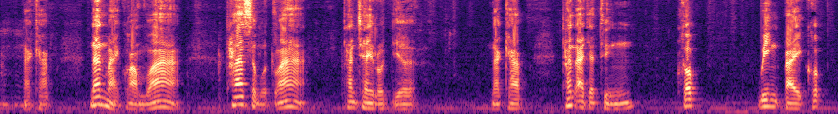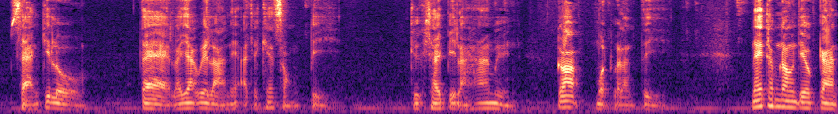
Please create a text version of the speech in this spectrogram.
อืมนะครับ นั่นหมายความว่าถ้าสมมติว่าท่านใช้รถเยอะนะครับ ท่านอาจจะถึงครบวิ่งไปครบแสนกิโล แต่ระยะเวลาเนี่ยอาจจะแค่ 2 ปี คือใช้ปีละ 50,000 ก็หมดวารันตี ในทำนองเดียวกัน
